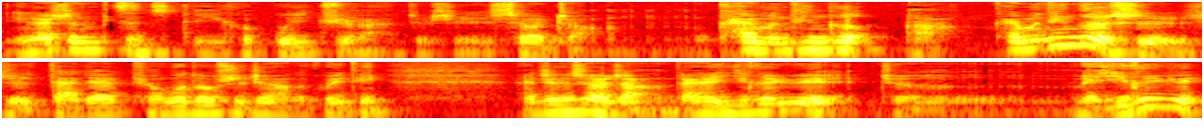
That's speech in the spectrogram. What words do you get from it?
应该是自己的一个规矩了，就是校长开门听课啊，开门听课是是大家全国都是这样的规定。那这个校长大概一个月就每一个月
